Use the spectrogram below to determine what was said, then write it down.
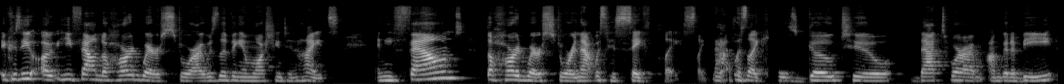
Because he, uh, he found a hardware store. I was living in Washington Heights and he found the hardware store and that was his safe place. Like that yes. was like his go to, that's where I'm, I'm going to be.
